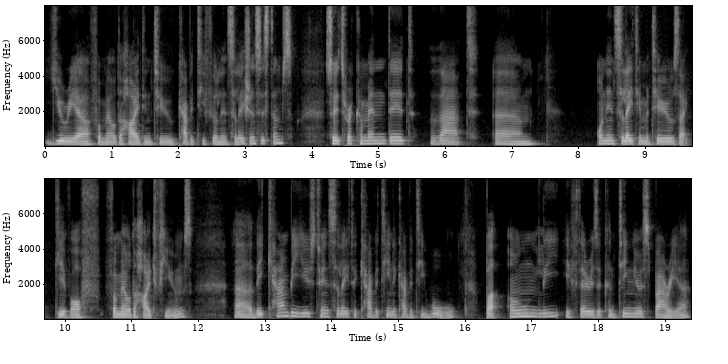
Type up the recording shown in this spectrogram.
urea formaldehyde into cavity fill insulation systems. So it's recommended that um, on insulating materials that give off formaldehyde fumes, uh, they can be used to insulate a cavity in a cavity wall, but only if there is a continuous barrier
